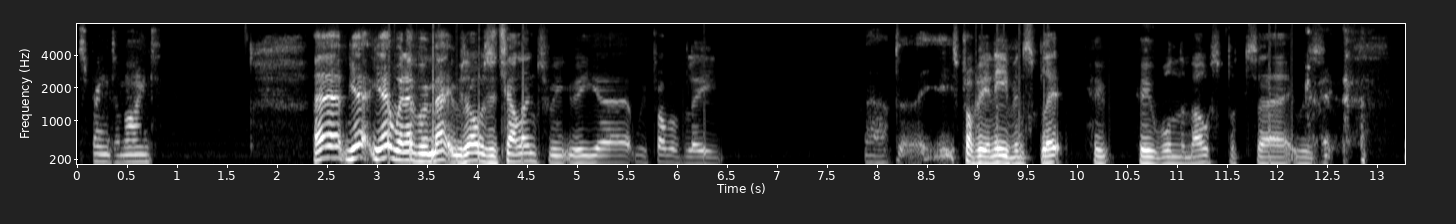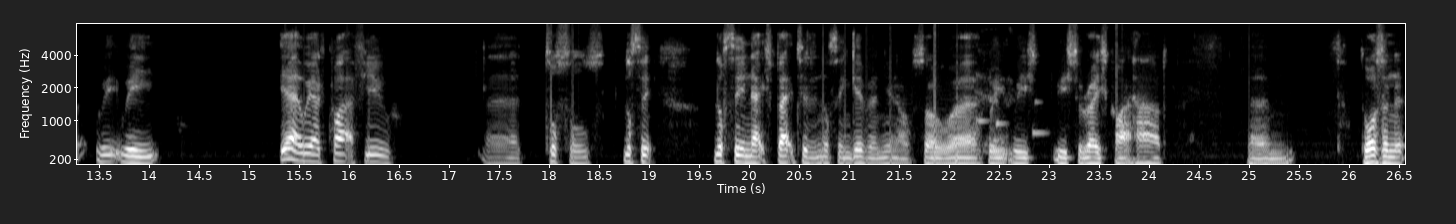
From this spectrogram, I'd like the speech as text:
spring to mind? Uh, yeah, yeah. Whenever we met, it was always a challenge. We we uh, we probably uh, it's probably an even split who who won the most, but uh, it was we we yeah we had quite a few uh, tussles. Nothing nothing expected and nothing given, you know. So uh, we, we we used to race quite hard. Um, there was an there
